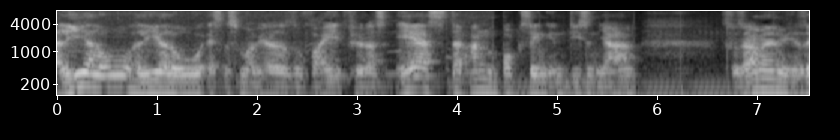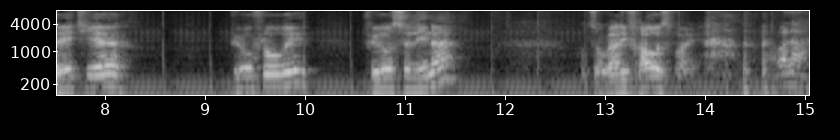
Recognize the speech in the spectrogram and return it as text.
Hallihallo, Hallihallo, es ist mal wieder soweit für das erste Unboxing in diesem Jahr. Zusammen, wie ihr seht hier, Pyroflori, Pyroselina und sogar die Frau ist bei. Voila.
